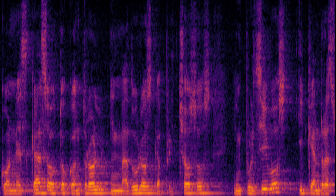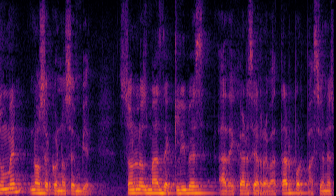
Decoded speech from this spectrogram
con escaso autocontrol, inmaduros, caprichosos, impulsivos y que en resumen no se conocen bien son los más declives a dejarse arrebatar por pasiones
